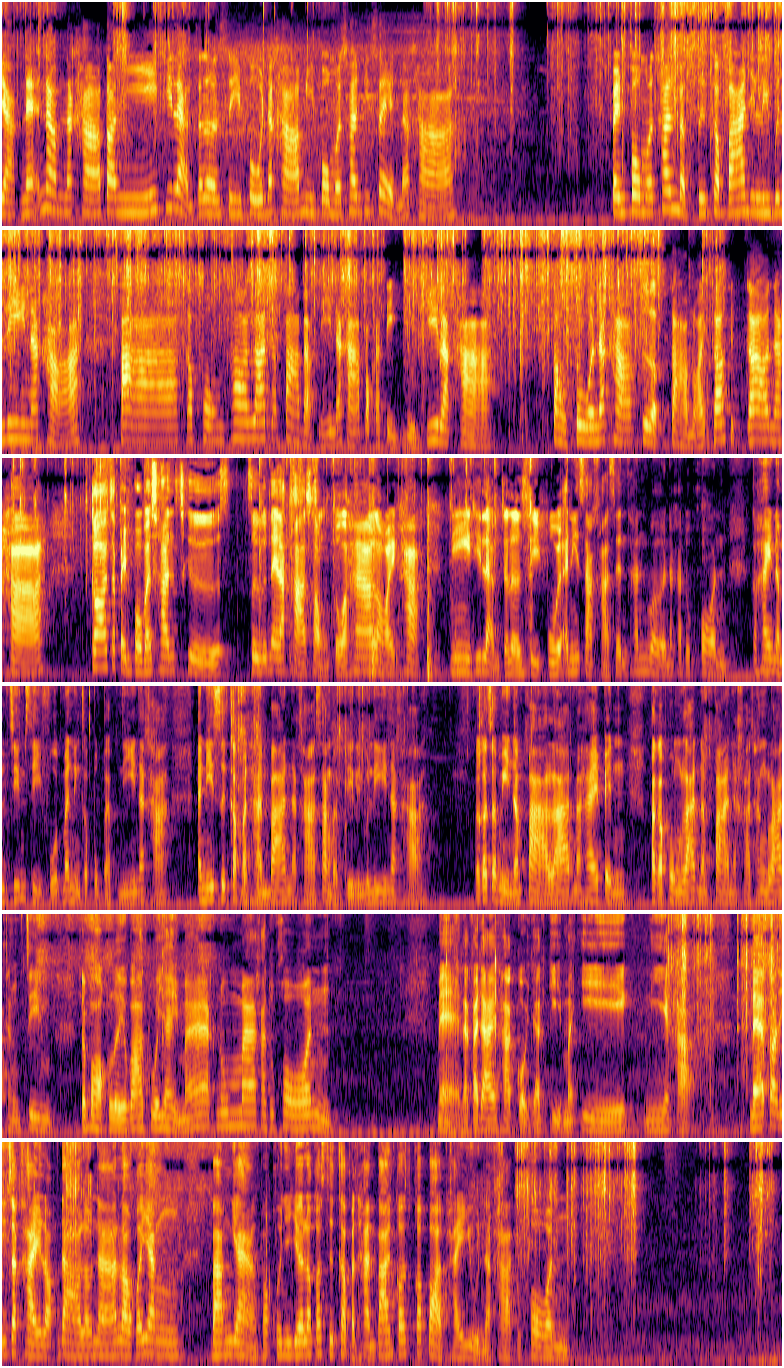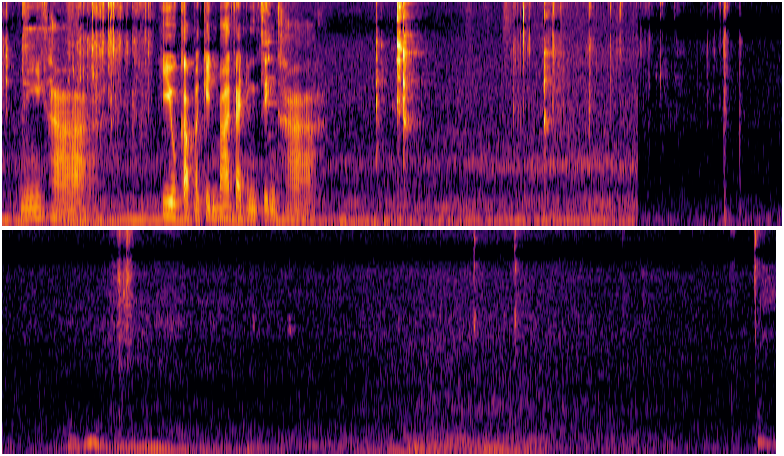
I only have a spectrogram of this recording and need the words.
อยากแนะนำนะคะ ตอนนี้ที่แหลมเจริญซีฟู้ดนะคะ มีโปรโมชั่นพิเศษนะคะ เป็นโปรโมชั่นแบบซื้อกลับบ้าน Delivery นะคะปลากระพงทอดราดน้ำปลาแบบนี้นะคะ ปกติอยู่ที่ราคา ต่อตัวนะคะเกือบ 399 นะคะ ก็จะเป็นโปรโมชั่นคือซื้อในราคา 2 ตัว 500 ค่ะ นี่ที่แหลมเจริญซีฟู้ดอันนี้สาขาเซนทันเวิร์นะคะ ทุกคนก็ให้น้ำจิ้มซีฟู้ดมาหนึ่งกระปุกแบบนี้นะคะ อันนี้ซื้อกลับมาทานบ้านนะคะ สั่งแบบ Delivery นะคะ แล้วก็จะมีน้ำปลาราดมาให้เป็นปลากระพงราดน้ำปลานะคะ ทั้งราดทั้งจิ้ม จะบอกเลยว่าตัวใหญ่มากนุ่มมากค่ะทุกคนแหมแล้วก็ได้ทาโกยากิมาอีกนี่ค่ะ แม้ตอนนี้จะใครล็อกดาวน์แล้วนะ เราก็ยัง บางอย่างพอคนเยอะๆเราก็ซื้อกลับมาทานบ้านก็ก็ปลอดภัยอยู่นะคะ ทุกคน นี่ค่ะฮิวกลับมากินบ้านกันจริง ๆ ค่ะ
